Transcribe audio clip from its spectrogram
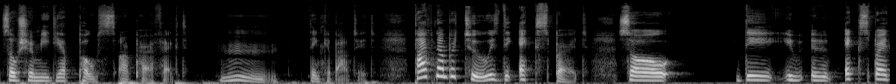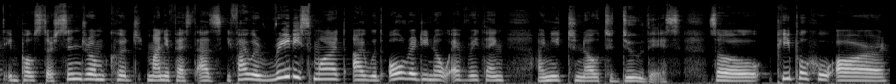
social media posts are perfect? Hmm, think about it. Type number 2 is the expert. So the uh, expert imposter syndrome could manifest as if I were really smart, I would already know everything I need to know to do this. So, people who are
